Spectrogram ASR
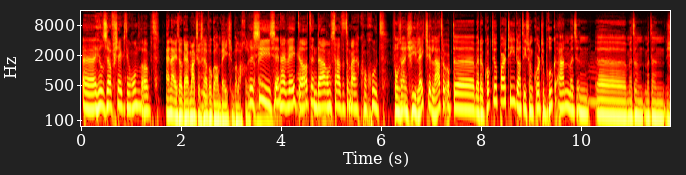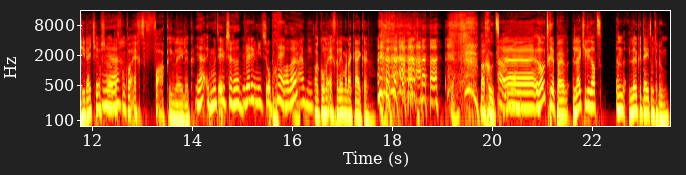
eh, heel zelfverzekerd in rondloopt. En hij, is ook, hij maakt zichzelf ook wel een beetje belachelijk. daarmee. Precies, en hij weet Ja. dat. En daarom staat het hem eigenlijk gewoon goed. Vond zijn giletje later op de, bij de cocktailparty. Dat had hij zo'n korte broek aan met een, eh, met een, met een giletje of zo. Ja. Dat vond ik wel echt fucking lelijk. Ja, ik moet eerlijk zeggen dat Dat dit weet me ik- niet is opgevallen. Nee, ook niet. Oh, ik kon er echt alleen maar naar kijken. ja. Maar goed, Oh, Eh, roadtrippen. Lijkt jullie dat een leuke date om te doen?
